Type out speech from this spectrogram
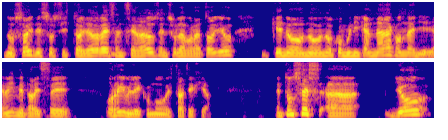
No soy de esos historiadores encerrados en su laboratorio que no, no, no comunican nada con nadie. A mí me parece horrible como estrategia. Entonces, uh, yo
